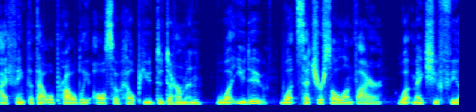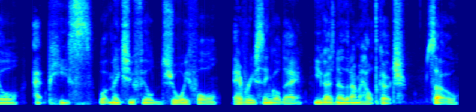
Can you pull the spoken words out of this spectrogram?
I think that that will probably also help you determine what you do, what sets your soul on fire, what makes you feel at peace, what makes you feel joyful every single day. You guys know that I'm a health coach. So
